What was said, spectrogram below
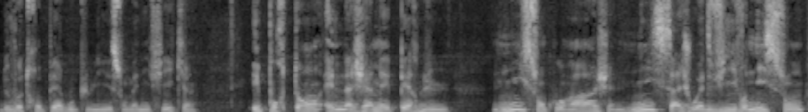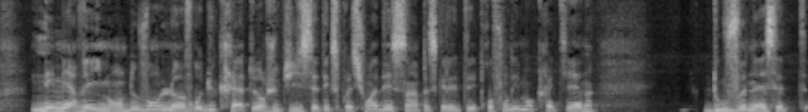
de votre père que vous publiez sont magnifiques. Et pourtant, elle n'a jamais perdu ni son courage, ni sa joie de vivre, ni son émerveillement devant l'œuvre du Créateur. J'utilise cette expression à dessein parce qu'elle était profondément chrétienne. D'où venait cette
